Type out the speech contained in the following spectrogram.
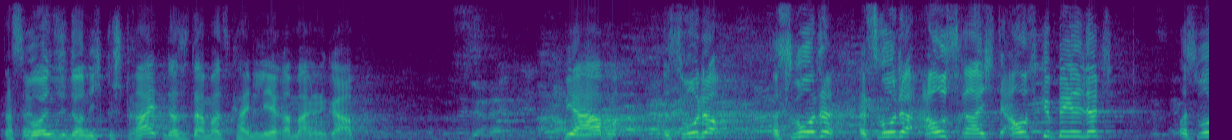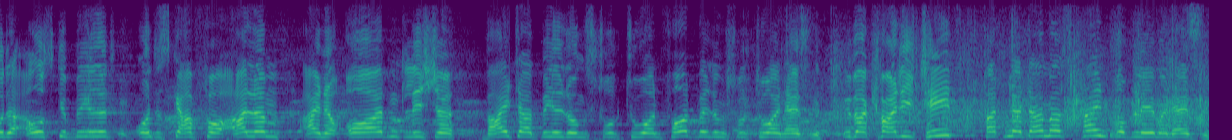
Das wollen Sie doch nicht bestreiten, dass es damals keinen Lehrermangel gab. Wir haben, es, wurde, es, wurde, es wurde ausreichend ausgebildet es wurde ausgebildet, und es gab vor allem eine ordentliche Weiterbildungsstruktur und Fortbildungsstruktur in Hessen. Über Qualität hatten wir damals kein Problem in Hessen.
